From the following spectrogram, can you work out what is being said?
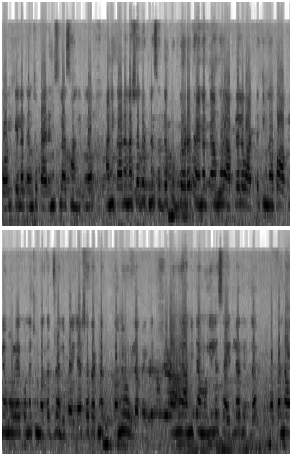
कॉल केला त्यांच्या पॅरेंट्सला सांगितलं. आणि कारण अशा घटना सध्या खूप घडत आहे ना त्यामुळे आपल्याला वाटतं की नको आपल्यामुळे कोणाची मदत झाली पाहिजे. अशा घटना कमी व्हायला पाहिजे. त्यामुळे आम्ही त्या मुलीला साईडला घेतलं. पप्पांना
